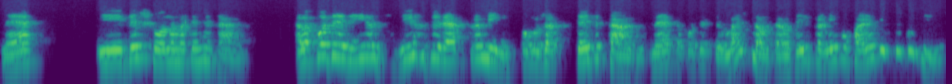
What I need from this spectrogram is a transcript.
né? E deixou na maternidade. Ela poderia vir direto para mim, como já teve casos, né, que aconteceu, mas não, ela veio para mim com 45 dias.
